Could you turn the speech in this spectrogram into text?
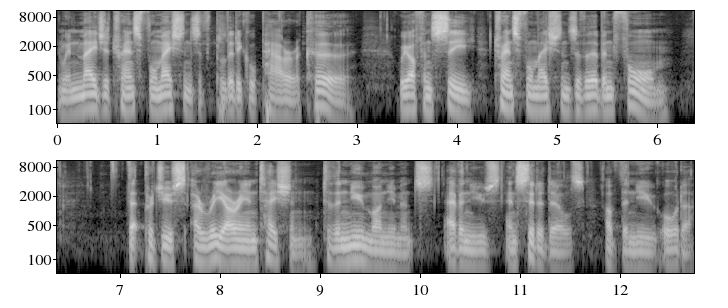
And when major transformations of political power occur, we often see transformations of urban form that produce a reorientation to the new monuments, avenues and citadels of the new order.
